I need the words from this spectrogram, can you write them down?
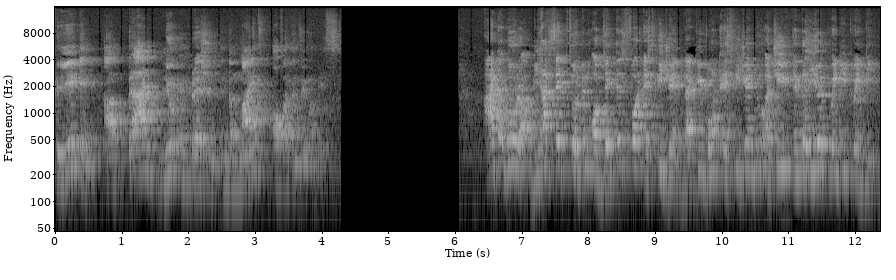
creating a brand new impression in the minds of our consumer base. At Agora, we have set certain objectives for SP Jain that we want SP Jain to achieve in the year 2020.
